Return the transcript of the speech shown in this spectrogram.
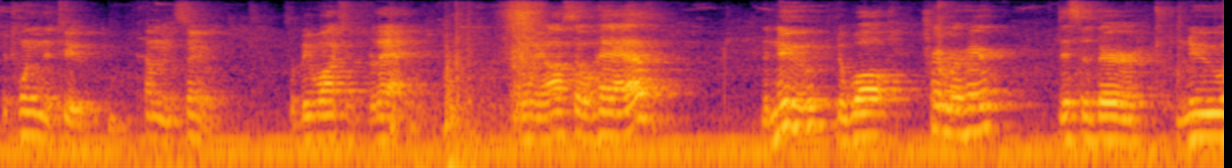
between the two coming soon. So be watching for that. And we also have the new DeWalt trimmer here. This is their new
